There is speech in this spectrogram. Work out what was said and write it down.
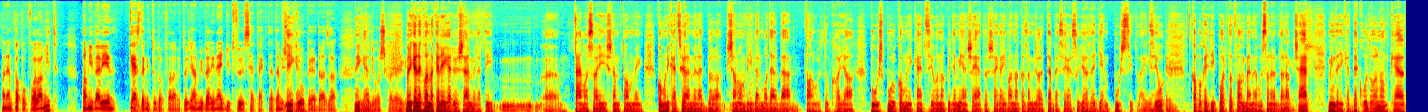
hanem kapok valamit, amivel én kezdeni tudok valamit, ugye, amivel én együtt főzhetek. Tehát nem is igen. jó példa az a, igen. Az a gyors kaja. Igen. Mondjuk ennek vannak elég erős elméleti mm, támaszai is, nem tudom, még kommunikáció elméletből a Shannon Weaver modellben tanultuk, hogy a push-pull kommunikációnak ugye milyen sajátosságai vannak, az, amiről te beszélsz, ugye az egy ilyen push szituáció. Igen. Kapok egy riportot, van benne 25 darab igen. csárt, mindegyiket dekódolnom kell,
